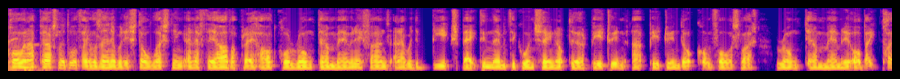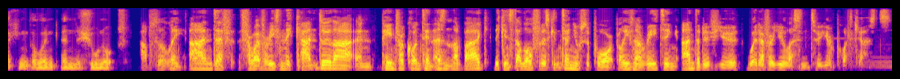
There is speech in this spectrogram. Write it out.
Colin, I personally don't think there's anybody still listening, and if they are, they're pretty hardcore long-term memory fans, and I would be expecting them to go and sign up to our Patreon at patreon.com forward slash long-term memory or by clicking the link in the show notes. Absolutely. And if for whatever reason they can't do that and paying for content isn't their bag, they can still offer us continual support by leaving a rating and a review wherever you listen to your podcasts.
